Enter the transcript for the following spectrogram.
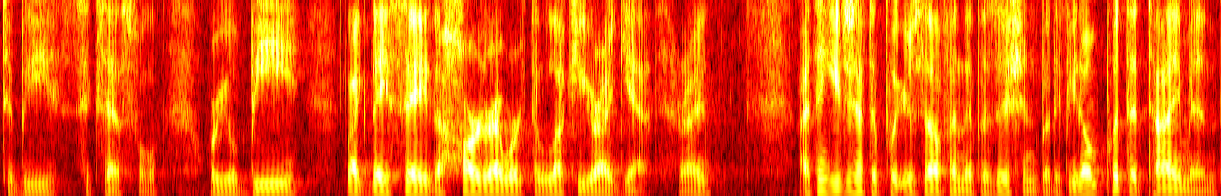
to be successful, or you'll be like they say, the harder I work, the luckier I get. Right? I think you just have to put yourself in the position. But if you don't put the time in,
